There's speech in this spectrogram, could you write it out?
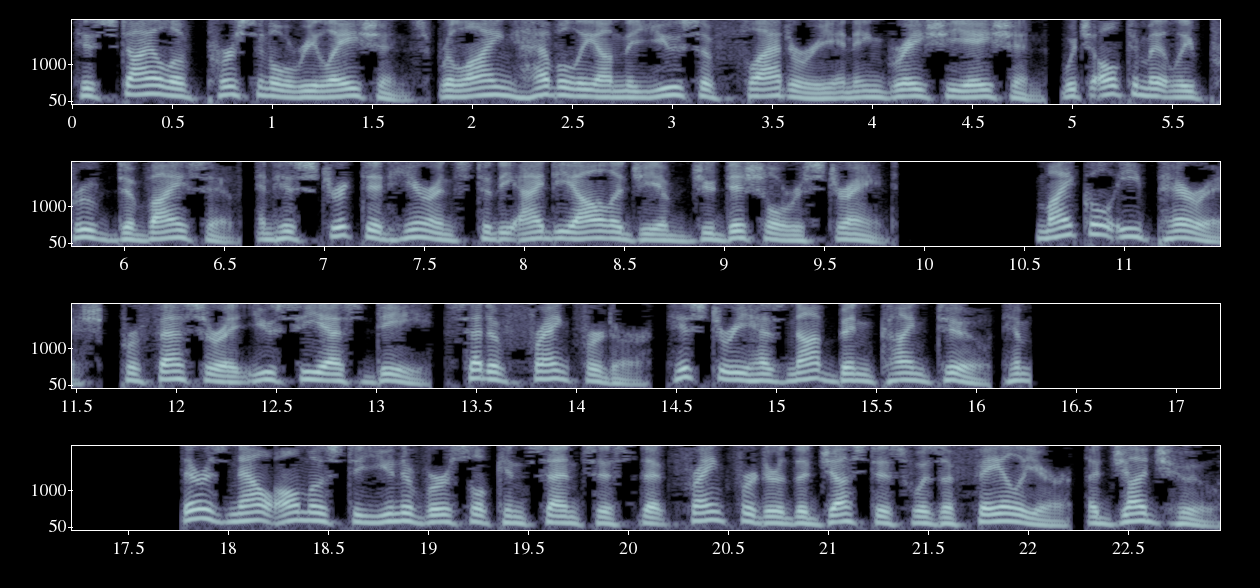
his style of personal relations relying heavily on the use of flattery and ingratiation, which ultimately proved divisive, and his strict adherence to the ideology of judicial restraint. Michael E. Parrish, professor at UCSD, said of Frankfurter, history has not been kind to him. There is now almost a universal consensus that Frankfurter the Justice was a failure, a judge who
